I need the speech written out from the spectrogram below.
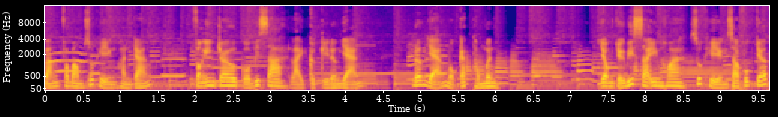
bắn pháo bông xuất hiện hoành tráng. Phần intro của Pixar lại cực kỳ đơn giản, đơn giản một cách thông minh. Dòng chữ Pixar in hoa xuất hiện sau phút chớp,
